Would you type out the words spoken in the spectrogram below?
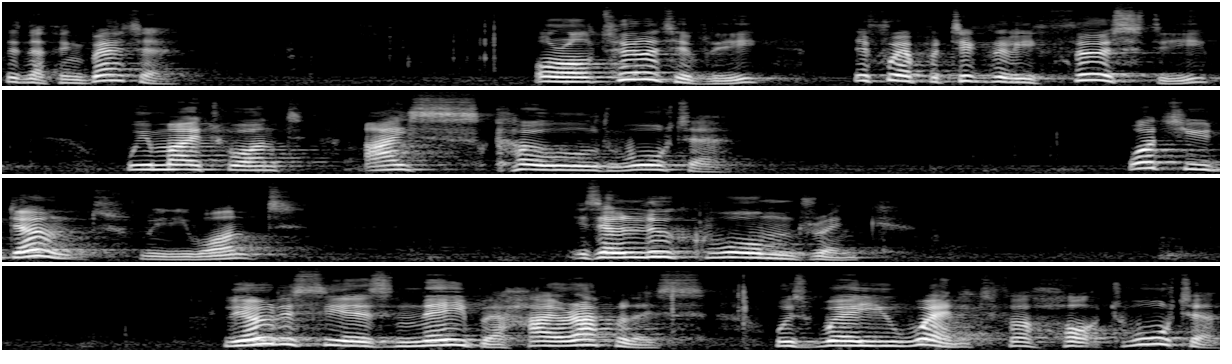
There's nothing better. Or alternatively, if we're particularly thirsty, we might want ice cold water. What you don't really want is a lukewarm drink. Laodicea's neighbor, Hierapolis, was where you went for hot water.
